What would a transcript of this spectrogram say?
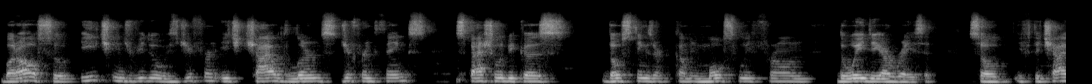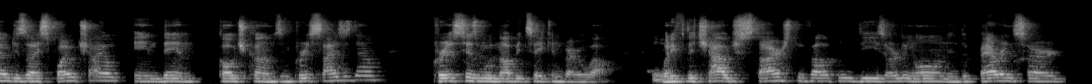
But also, each individual is different. Each child learns different things, especially because those things are coming mostly from the way they are raised. So if the child is a spoiled child and then coach comes and criticizes them, criticism will not be taken very well. Yeah. But if the child starts developing these early on and the parents are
